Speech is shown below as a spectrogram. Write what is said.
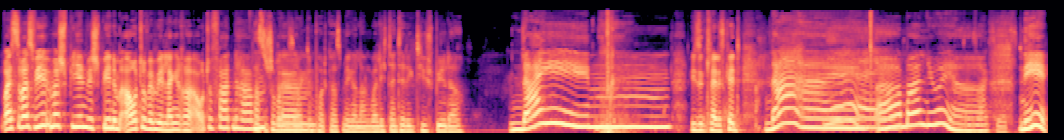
Weißt du, was wir immer spielen? Wir spielen im Auto, wenn wir längere Autofahrten haben. Hast du schon mal gesagt Ähm, im Podcast, mega langweilig, dein Detektivspiel da. Nein! Wie so ein kleines Kind. Nein! Ah. Dann sag's jetzt. Nee,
